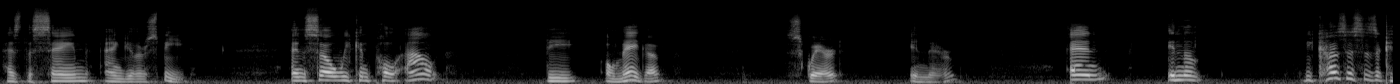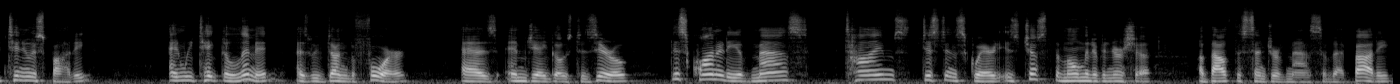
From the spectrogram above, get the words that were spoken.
has the same angular speed. And so we can pull out the omega squared in there. And in the, because this is a continuous body, and we take the limit, as we've done before, as mj goes to 0, this quantity of mass times distance squared is just the moment of inertia about the center of mass of that body.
